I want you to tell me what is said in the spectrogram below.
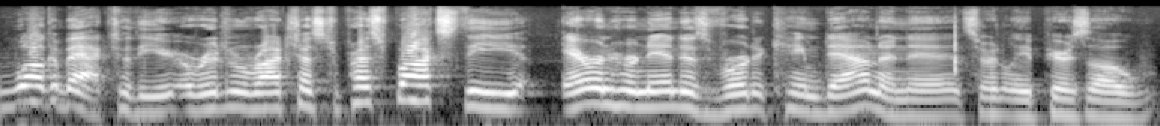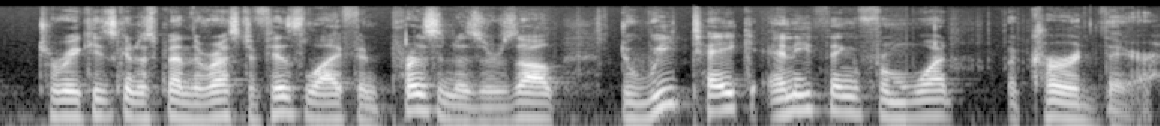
Welcome back to the original Rochester Press Box. The Aaron Hernandez verdict came down, and it certainly appears though Tariq is going to spend the rest of his life in prison as a result. Do we take anything from what occurred there?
